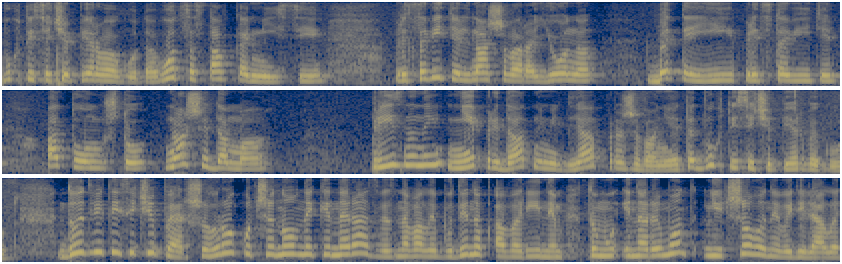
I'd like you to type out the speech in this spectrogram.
2001 года. Вот состав комиссии, представитель нашего района, БТИ представитель, о том, что наши дома признаны непридатными для проживания. Это 2001 год. До 2001 року чиновники не раз визнавали будинок аварійним, тому і на ремонт нічого не виділяли.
